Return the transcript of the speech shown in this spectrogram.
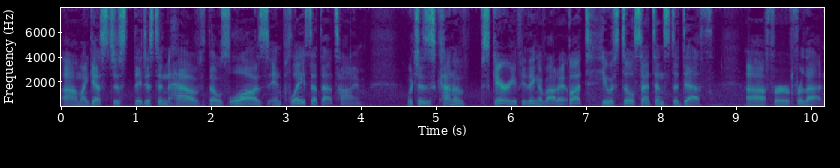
Um, I guess just they just didn't have those laws in place at that time, which is kind of scary if you think about it. But he was still sentenced to death uh, for for that.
